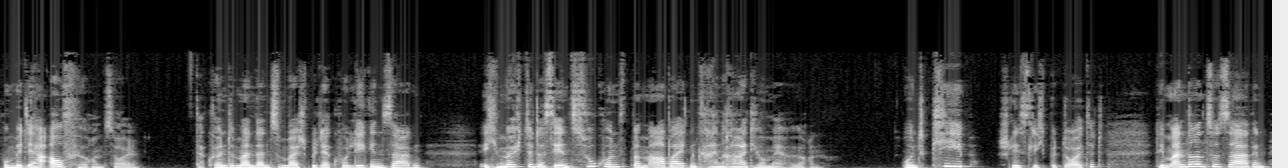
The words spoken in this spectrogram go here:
womit er aufhören soll. Da könnte man dann zum Beispiel der Kollegin sagen, ich möchte, dass Sie in Zukunft beim Arbeiten kein Radio mehr hören. Und keep schließlich bedeutet, dem anderen zu sagen,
